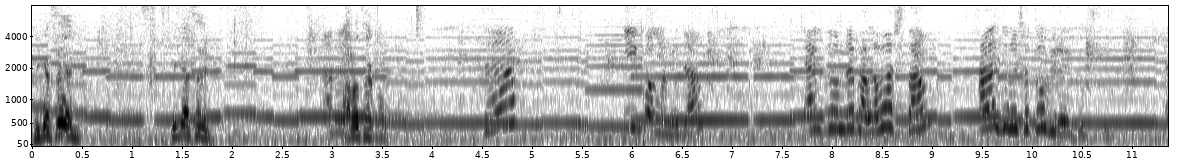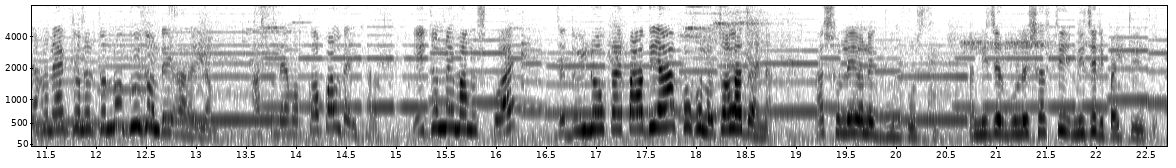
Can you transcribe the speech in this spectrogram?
ঠিক আছে? ঠিক আছে? আরে ভালো থাকো। হ্যাঁ কি করলাম এটা? একজনরে ভালোবাসতাম, আরেকজনের সাথে অভিনয় করছি। এখন একজনের জন্য দুইজনটাই হারাইলাম। আসলে আমার কপালটাই খারাপ। এই জন্যই মানুষ কয় যে দুই নৌকায় পা দিয়া কখনো চলা যায় না। আসলেই অনেক ভুল করছি। আর নিজের ভুলের শাস্তি নিজেরই পাইতে হইবে।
